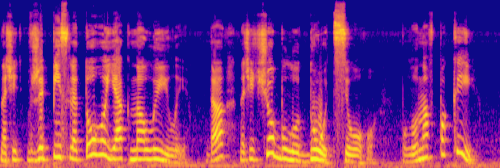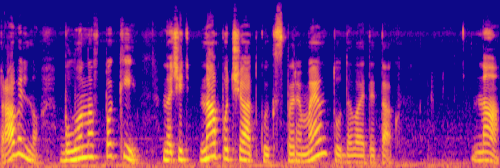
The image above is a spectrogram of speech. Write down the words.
Значить, вже після того, як налили, да? значить, що було до цього? Було навпаки. Правильно? Було навпаки. Значить, на початку експерименту, давайте так, на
